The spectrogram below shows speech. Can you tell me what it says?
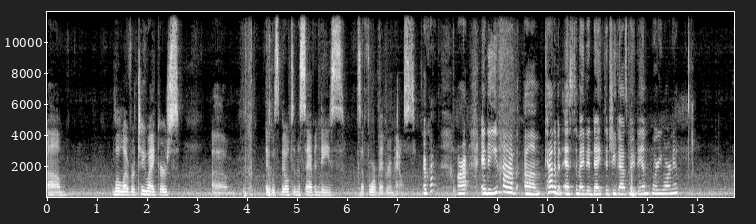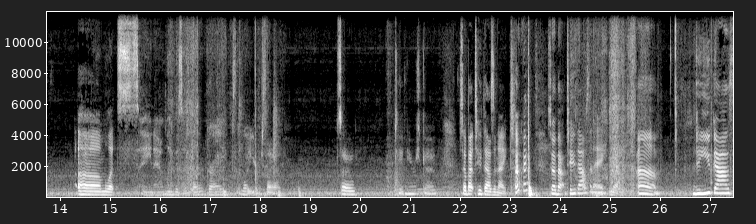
um, a little over two acres. Um, it was built in the 70s. It's a four bedroom house. Okay. All right. And do you have um, kind of an estimated date that you guys moved in where you are now? Um, let's see now. I believe it's in third grade. What year is that? So, 10 years ago. So, about 2008. Okay. So about 2008. Yeah. Um, do you guys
